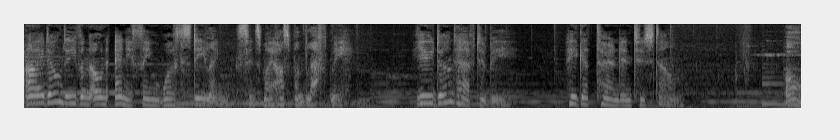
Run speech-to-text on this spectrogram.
I don't even own anything worth stealing since my husband left me. You don't have to be. He got turned into stone. Oh,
